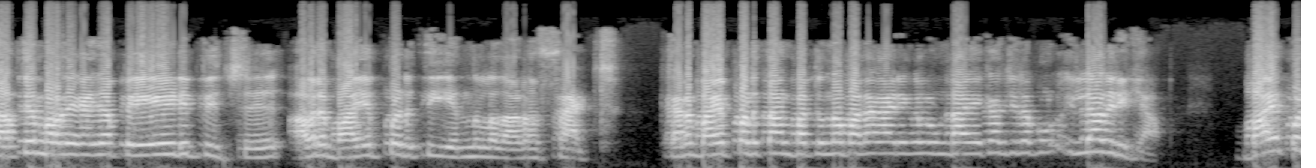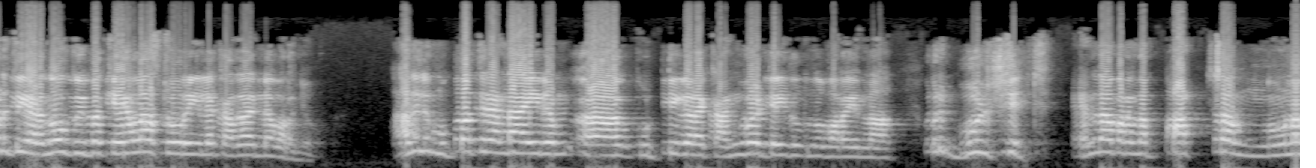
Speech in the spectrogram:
സത്യം പറഞ്ഞു കഴിഞ്ഞാൽ പേടിപ്പിച്ച് അവരെ ഭയപ്പെടുത്തി എന്നുള്ളതാണ് ഫാക്ട് കാരണം ഭയപ്പെടുത്താൻ പറ്റുന്ന പല കാര്യങ്ങളും ഉണ്ടായേക്കാം ചിലപ്പോൾ ഇല്ലാതിരിക്കാം. ഭയപ്പെടുത്തുകയാണ് നോക്കൂ ഇപ്പൊ കേരള സ്റ്റോറിയിലെ കഥ തന്നെ പറഞ്ഞു. അതിൽ മുപ്പത്തിരണ്ടായിരം കുട്ടികളെ കൺവേർട്ട് ചെയ്തു എന്ന് പറയുന്ന ഒരു ബുൾഷിറ്റ് എന്താ പറയുന്ന? പച്ച നുണ.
